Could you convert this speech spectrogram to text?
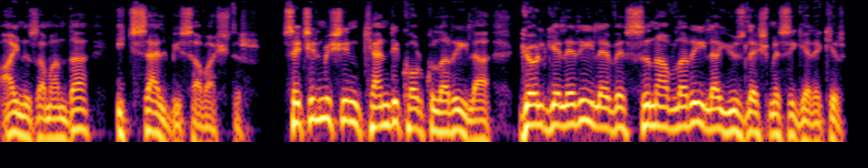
Aynı zamanda içsel bir savaştır. Seçilmişin kendi korkularıyla, gölgeleriyle ve sınavlarıyla yüzleşmesi gerekir.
